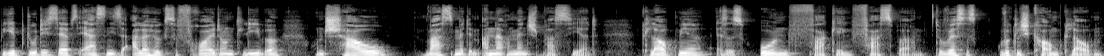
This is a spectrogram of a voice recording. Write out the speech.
Begib du dich selbst erst in diese allerhöchste Freude und Liebe und schau, was mit dem anderen Menschen passiert. Glaub mir, es ist unfucking fassbar. Du wirst es wirklich kaum glauben.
